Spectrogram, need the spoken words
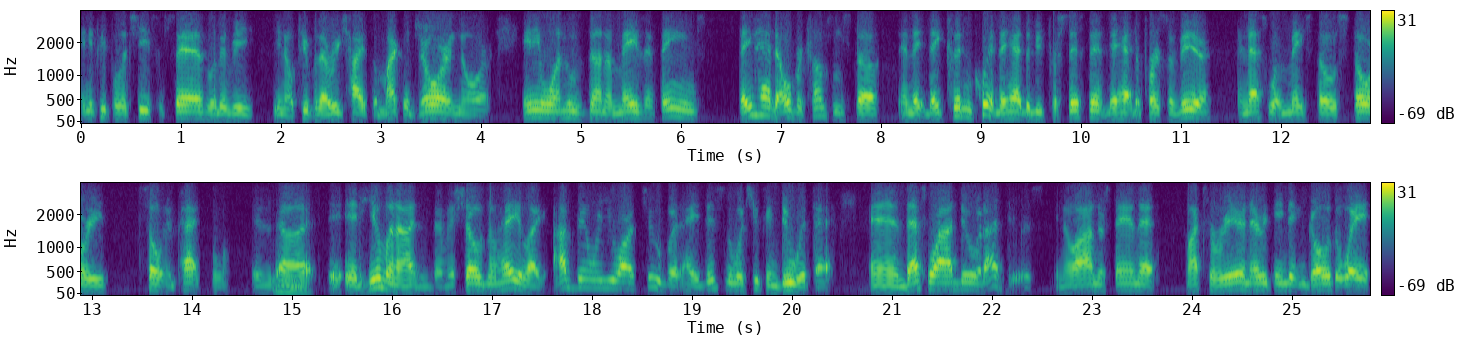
any people achieve success, whether it be, you know, people that reach heights of Michael Jordan or anyone who's done amazing things, they've had to overcome some stuff and they, they couldn't quit. They had to be persistent. They had to persevere. And that's what makes those stories so impactful is uh, it, it humanizes them. It shows them, hey, like I've been where you are too, but hey, this is what you can do with that. And that's why I do what I do. Is you know I understand that my career and everything didn't go the way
